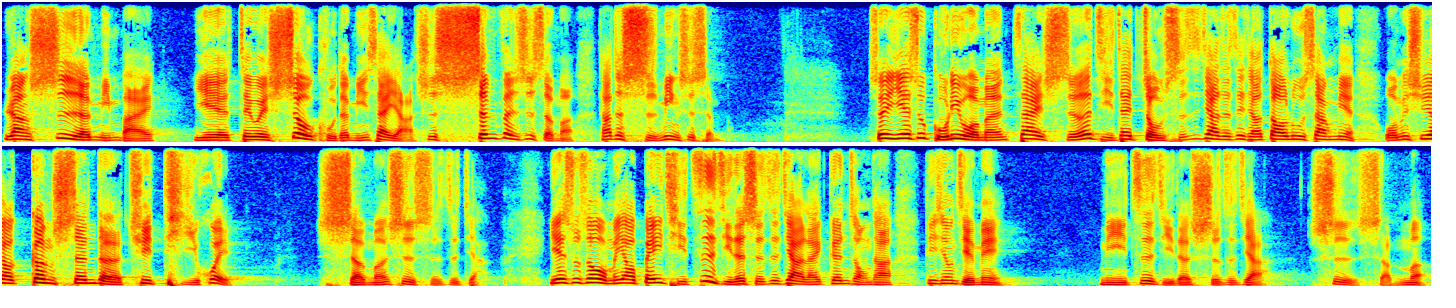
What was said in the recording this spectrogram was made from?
让世人明白，耶这位受苦的弥赛亚是身份是什么，他的使命是什么。所以，耶稣鼓励我们在舍己、在走十字架的这条道路上面，我们需要更深的去体会什么是十字架，耶稣说：“我们要背起自己的十字架来跟从他。”弟兄姐妹，你自己的十字架是什么？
